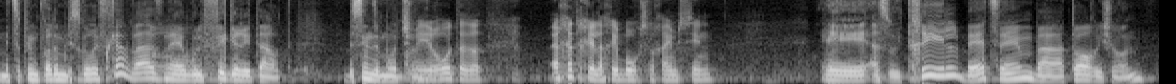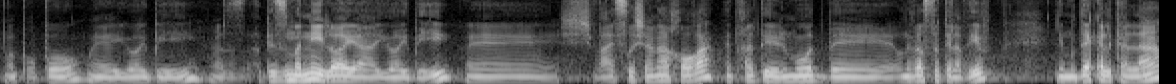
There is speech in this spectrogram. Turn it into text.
מצפים קודם לסגור עסקה, ואז we'll figure it out. בסין זה מאוד שונה. המהירות הזאת. איך התחיל החיבור שלך עם סין? אה, אז הוא התחיל בעצם בתואר הראשון, אפרופו אה, UIB, אז בזמני לא היה UIB, 17 אה, שנה אחורה, התחלתי ללמוד באוניברסיטת תל אביב, לימודי כלכלה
